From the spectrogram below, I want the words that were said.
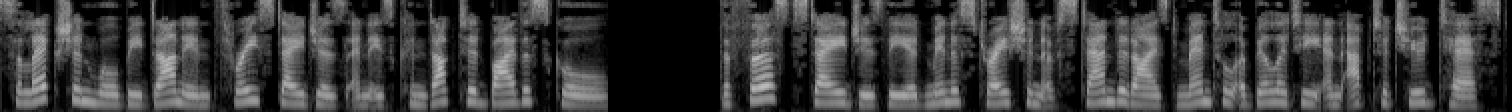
Selection will be done in three stages and is conducted by the school. The first stage is the administration of standardized mental ability and aptitude test.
